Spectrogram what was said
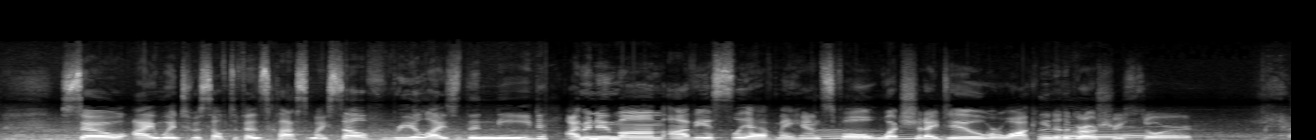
So I went to a self defense class myself, realized the need. I'm a new mom. Obviously, I have my hands full. What should I do? We're walking into the grocery store.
